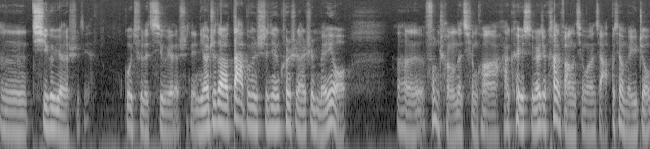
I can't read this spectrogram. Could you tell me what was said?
嗯，七个月的时间，过去了七个月的时间。你要知道，大部分时间昆士兰是没有呃封城的情况啊，还可以随便去看房的情况下，不像维州。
